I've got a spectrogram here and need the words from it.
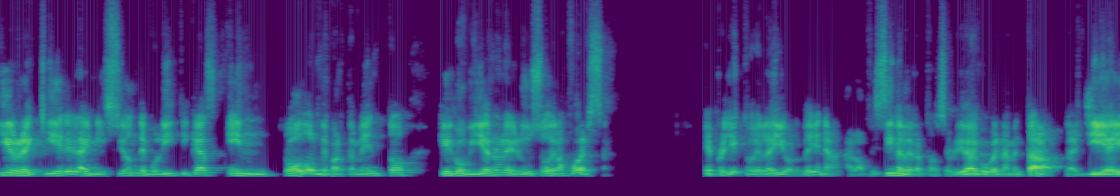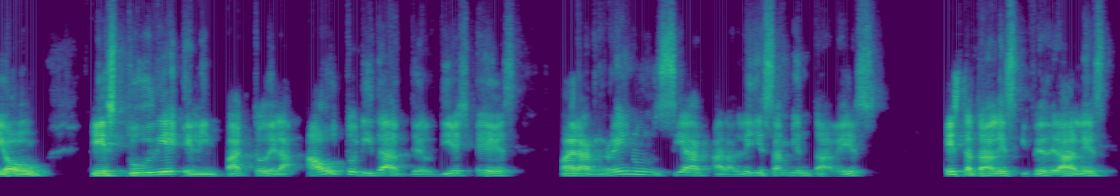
y requiere la emisión de políticas en todo el departamento que gobiernan el uso de la fuerza. El proyecto de ley ordena a la Oficina de Responsabilidad Gubernamental, la GAO, que estudie el impacto de la autoridad del DHS para renunciar a las leyes ambientales, estatales y federales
